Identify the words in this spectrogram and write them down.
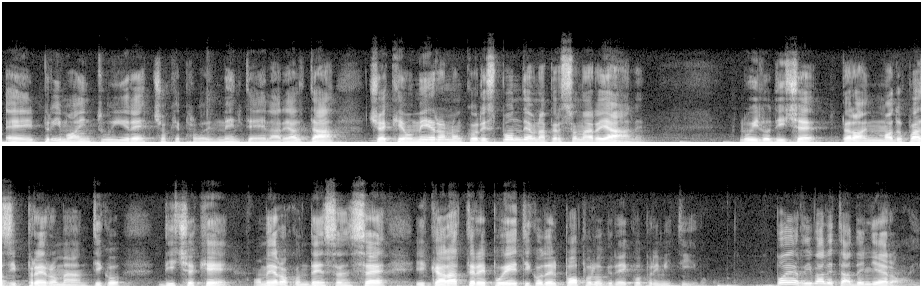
è il primo a intuire ciò che probabilmente è la realtà, cioè che Omero non corrisponde a una persona reale. Lui lo dice però in modo quasi preromantico, dice che Omero condensa in sé il carattere poetico del popolo greco primitivo. Poi arriva l'età degli eroi.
